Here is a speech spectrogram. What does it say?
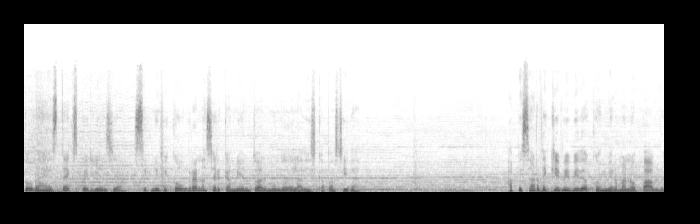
Toda esta experiencia significó un gran acercamiento al mundo de la discapacidad. A pesar de que he vivido con mi hermano Pablo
